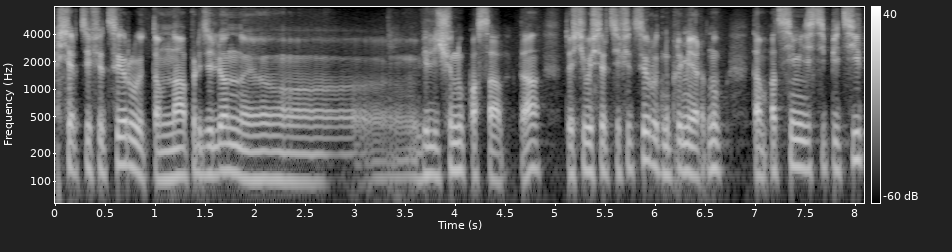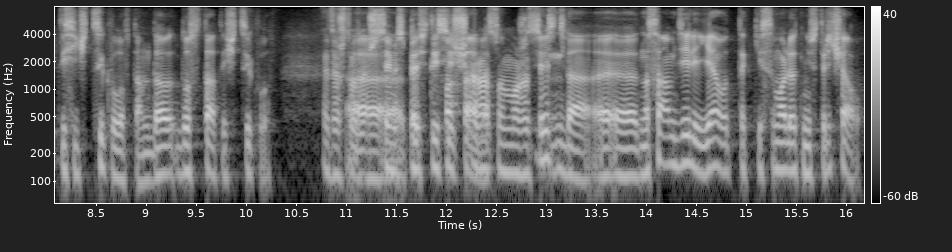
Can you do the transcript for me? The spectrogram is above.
сертифицируют там на определенную э, величину посадок, да, то есть его сертифицируют, например, ну, там от 75 тысяч циклов там, до, до 100 тысяч циклов. Это что значит, 75 а, тысяч раз он может сесть? Да, э, э, на самом деле я вот такие самолеты не встречал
